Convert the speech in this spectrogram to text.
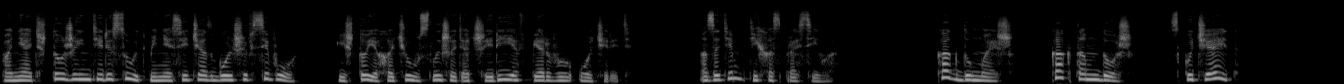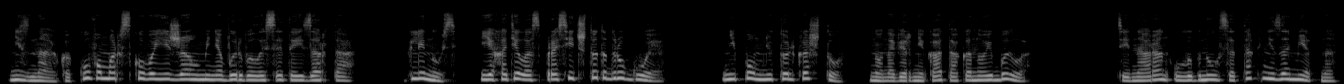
понять, что же интересует меня сейчас больше всего и что я хочу услышать от Ширия в первую очередь. А затем тихо спросила. «Как думаешь, как там Дош? Скучает?» Не знаю, какого морского ежа у меня вырвалось это изо рта. Клянусь, я хотела спросить что-то другое. Не помню только что, но наверняка так оно и было. Тейнаран улыбнулся так незаметно,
